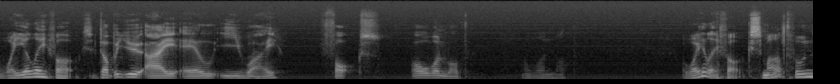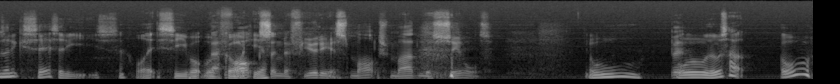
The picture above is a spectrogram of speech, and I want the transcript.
Wileyfox. W I L E Y, Fox, all one word. One word. Wileyfox smartphones and accessories. Let's see what we've the got Fox here. and the Furious March Madness sales. Oh, But- oh, those are. Oh,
